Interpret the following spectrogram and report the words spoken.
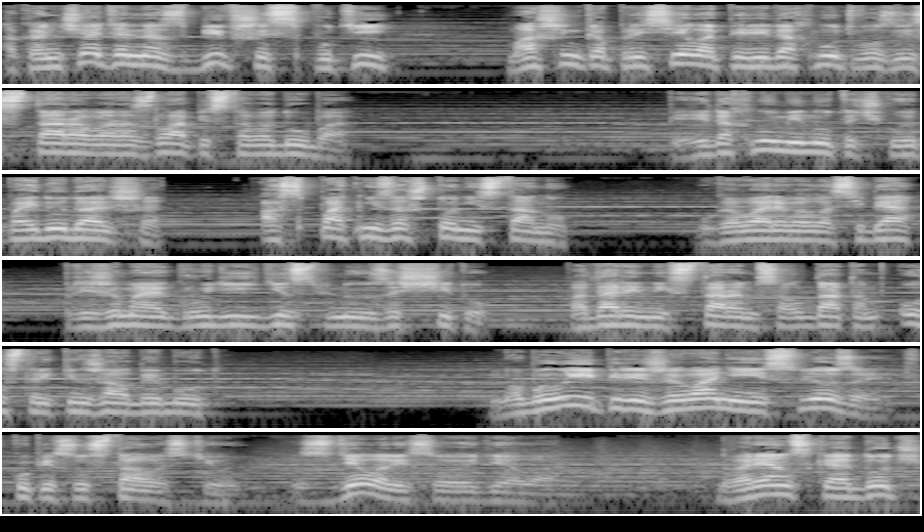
Окончательно сбившись с пути, Машенька присела передохнуть возле старого разлапистого дуба. «Передохну минуточку и пойду дальше, а спать ни за что не стану. уговаривала себя, прижимая к груди единственную защиту, подаренный старым солдатам острый кинжал Бебут. Но былые переживания и слезы, вкупе с усталостью, сделали свое дело. Дворянская дочь,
